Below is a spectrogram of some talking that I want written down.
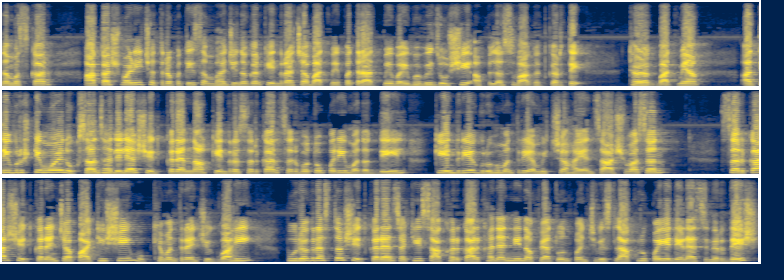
नमस्कार. आकाशवाणी छत्रपती संभाजीनगर केंद्राच्या बातमीपत्रात मी वैभवी जोशी आपलं स्वागत करते. ठळक बातम्या. अतिवृष्टीमुळे नुकसान झालेल्या शेतकऱ्यांना केंद्र सरकार सर्वतोपरी मदत देईल केंद्रीय गृहमंत्री अमित शहा यांचं आश्वासन. सरकार शेतकऱ्यांच्या पाठीशी मुख्यमंत्र्यांची ग्वाही. पूरग्रस्त शेतकऱ्यांसाठी साखर कारखान्यांनी नफ्यातून पंचवीस लाख रुपये देण्याचे निर्देश.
